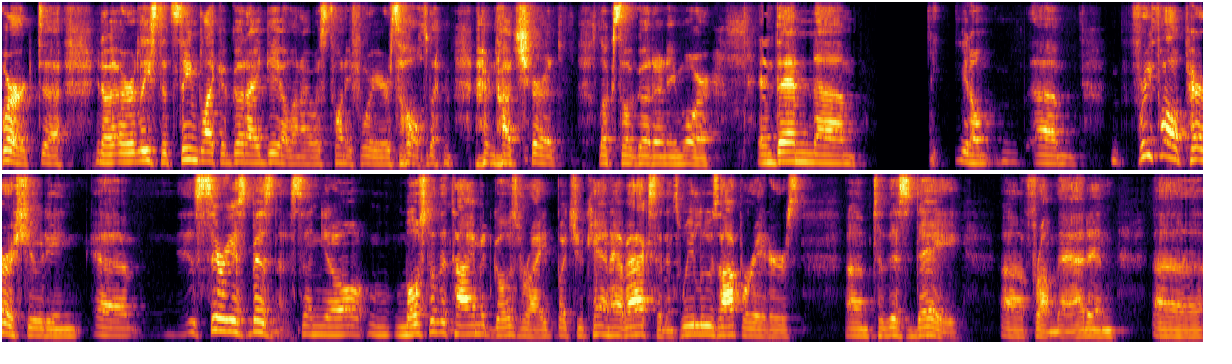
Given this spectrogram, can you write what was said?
worked. Uh, you know, or at least it seemed like a good idea when I was 24 years old. I'm I'm not sure it looks so good anymore. And then. Um, you know, um, free fall parachuting uh, serious business. And, you know, most of the time it goes right, but you can have accidents. We lose operators um, to this day uh, from that. And uh,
